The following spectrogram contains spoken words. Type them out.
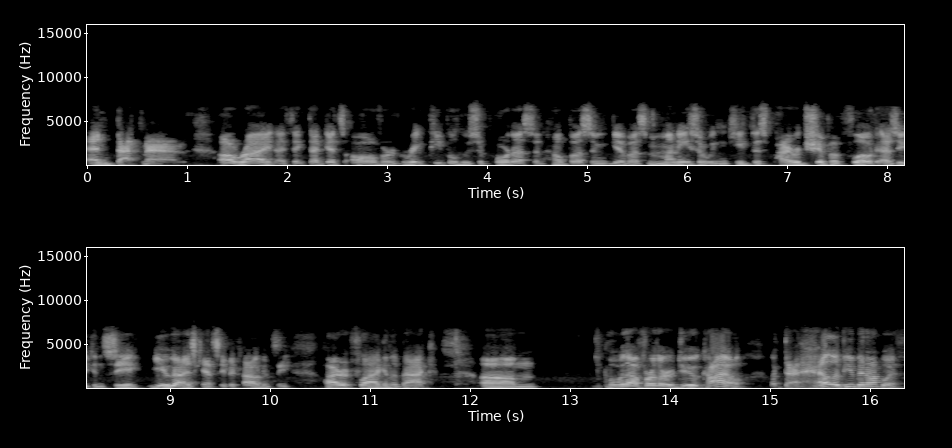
and Batman. All right, I think that gets all of our great people who support us and help us and give us money so we can keep this pirate ship afloat. As you can see, you guys can't see, but Kyle can see pirate flag in the back. Um, but without further ado, Kyle, what the hell have you been up with?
